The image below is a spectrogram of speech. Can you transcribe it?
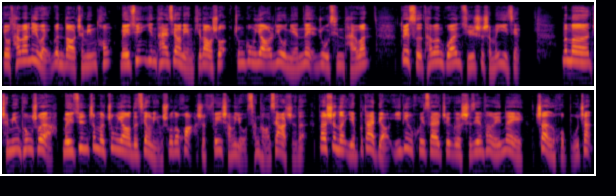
有台湾立委问到陈明通，美军印太将领提到说，中共要六年内入侵台湾，对此台湾国安局是什么意见？那么陈明通说呀，美军这么重要的将领说的话是非常有参考价值的，但是呢，也不代表一定会在这个时间范围内战或不战。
